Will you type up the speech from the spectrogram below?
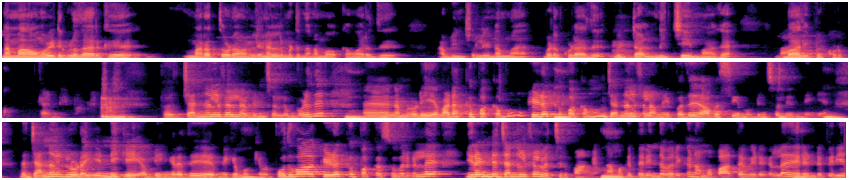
நம்ம அவங்க வீட்டுக்குள்ளே தான் இருக்குது மரத்தோட நிழல் மட்டும்தான் நம்ம பக்கம் வருது அப்படின்னு சொல்லி நம்ம விடக்கூடாது. விட்டால் நிச்சயமாக பாதிப்பு கொடுக்கும். கண்டிப்பா. இப்போ ஜன்னல்கள் அப்படின்னு சொல்லும் பொழுது நம்மளுடைய வடக்கு பக்கமும் கிழக்கு. பக்கமும் ஜன்னல்கள் அமைப்பது அவசியம் அப்படின்னு சொல்லியிருந்தீங்க. இந்த ஜன்னல்களோட எண்ணிக்கை அப்படிங்கிறது மிக முக்கியம் பொதுவா கிழக்கு பக்க சுவர்கள்ல இரண்டு ஜன்னல்கள் வச்சிருப்பாங்க. நமக்கு தெரிந்த வரைக்கும் நம்ம பார்த்த வீடுகள்ல. இரண்டு பெரிய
